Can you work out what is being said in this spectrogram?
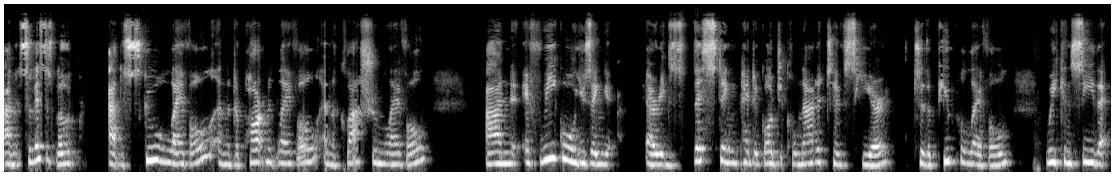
Um, so this is the, at the school level and the department level and the classroom level. And if we go using our existing pedagogical narratives here to the pupil level, we can see that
